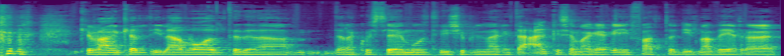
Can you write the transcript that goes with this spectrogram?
che va anche al di là a volte della, della questione multidisciplinarità anche se magari il fatto di non aver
